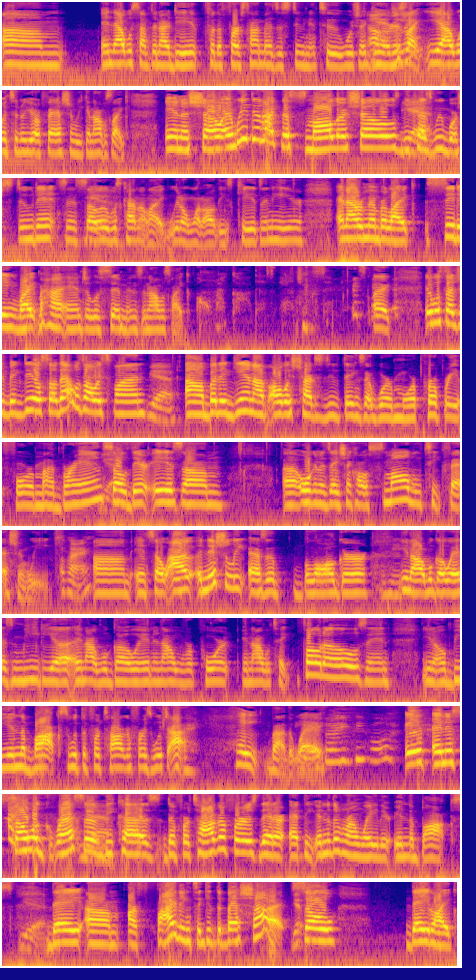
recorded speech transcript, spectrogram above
Um, and that was something I did for the first time as a student too, which again, just really? like yeah, I went to New York Fashion Week and I was like in a show, and we did like the smaller shows because Yeah. we were students, and so Yeah. it was kind of like we don't want all these kids in here. And I remember like sitting right behind Angela Simmons, and I was like, oh my god, that's Angela Simmons. like it was such a big deal, so that was always fun. Yeah. Um, but again, I've always tried to do things that were more appropriate for my brand. So there is um, an organization called Small Boutique Fashion Week. Okay. Um, and so I initially, as a blogger, you know, I will go as media and I will go in and I will report and I will take photos and, you know, be in the box with the photographers, which I hate, by the way. Yeah, so many people. It, and it's so aggressive Yeah. because the photographers that are at the end of the runway, they're in the box. Yeah. They um, are fighting to get the best shot. So they like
